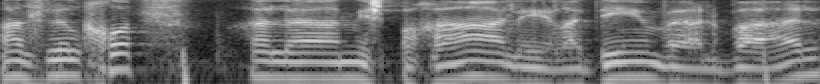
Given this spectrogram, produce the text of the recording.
אז ללחוץ על המשפחה, על הילדים ועל בעל,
